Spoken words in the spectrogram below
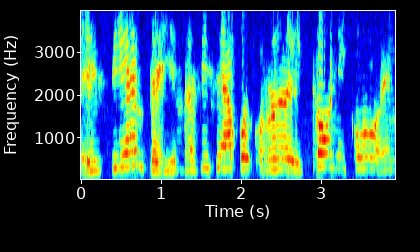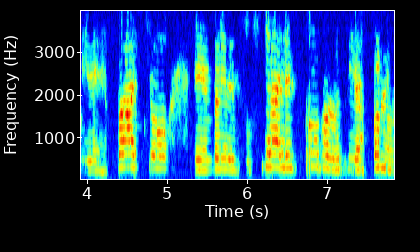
eh, siempre, y así sea por correo electrónico, en mi despacho, en redes sociales, todos los días por los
